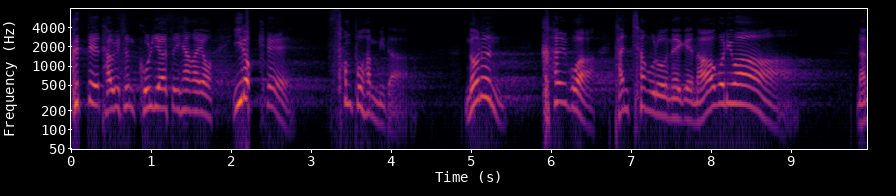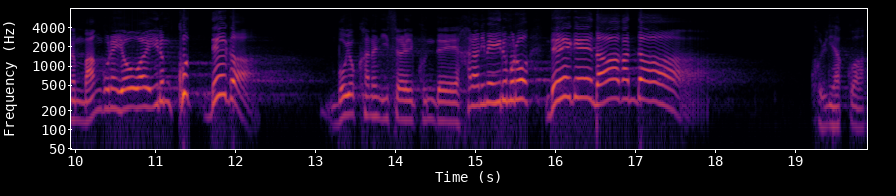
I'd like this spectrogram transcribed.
그때 다윗은 골리앗을 향하여 이렇게 선포합니다. 너는 칼과 단창으로 내게 나오거니와 나는 망군의 여호와의 이름 곧 내가 모욕하는 이스라엘 군대의 하나님의 이름으로 내게 나아간다. 골리앗과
